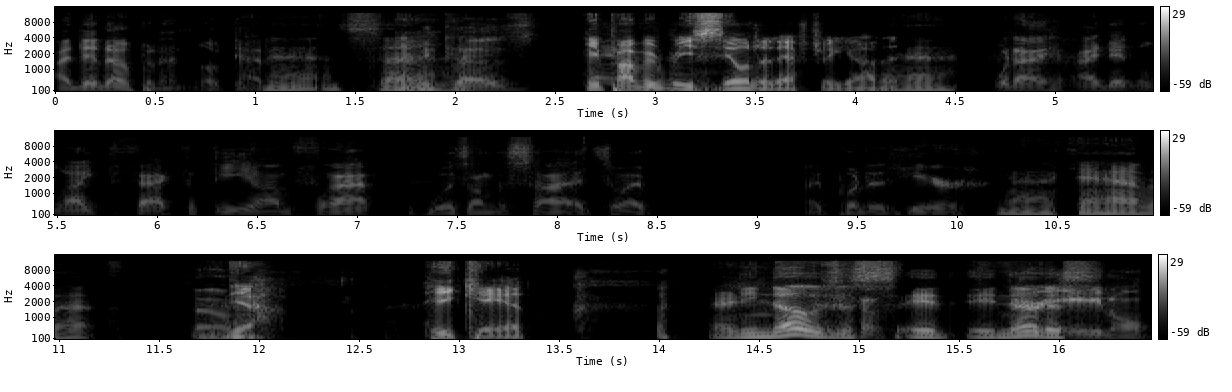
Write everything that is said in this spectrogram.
I did open it, and looked at it Yeah, it's uh, because He I- probably resealed it after he got it. yeah. what I I didn't like the fact that the um flap was on the side, so I I put it here. Yeah, I can't have that. So Yeah. He can't. And he knows it's it. He noticed anal.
